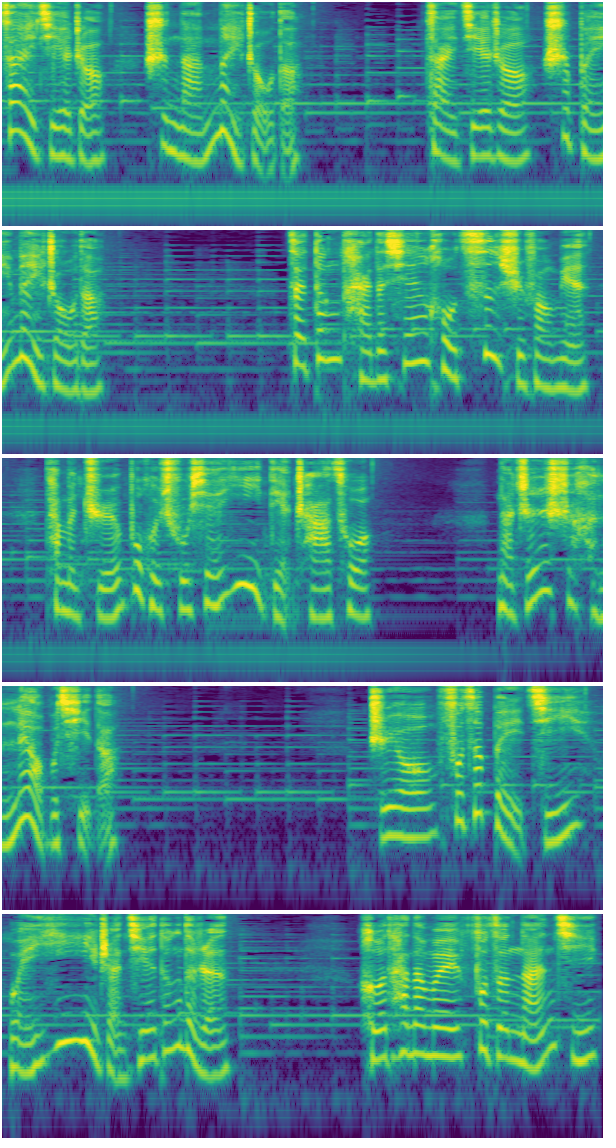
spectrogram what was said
再接着是南美洲的，再接着是北美洲的。在登台的先后次序方面，他们绝不会出现一点差错，那真是很了不起的。只有负责北极唯一一盏街灯的人，和他那位负责南极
